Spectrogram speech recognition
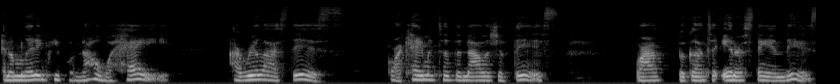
and I'm letting people know hey, I realized this, or I came into the knowledge of this, or I've begun to understand this.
